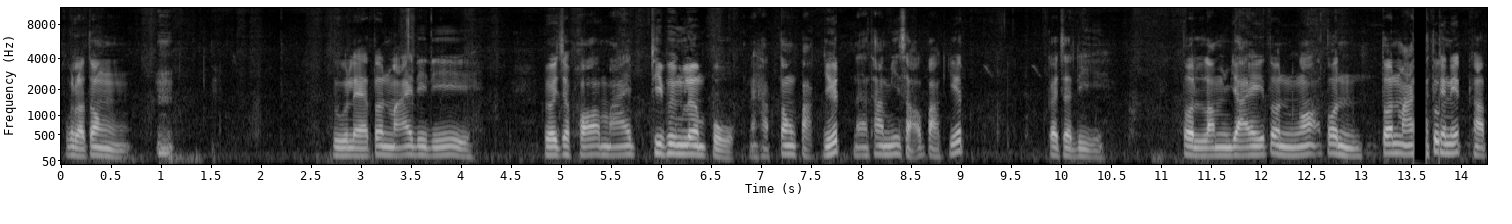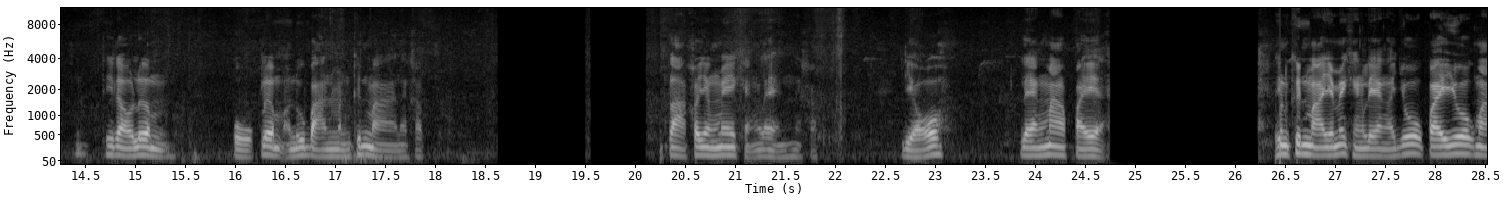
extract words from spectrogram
พวกเราต้อง ดูแลต้นไม้ดีๆ โดยเฉพาะไม้ที่เพิ่งเริ่มปลูกนะครับ ต้องปักยึดนะ ถ้ามีเสาปักยึดก็จะดีต้นลำไยต้นเงาะต้นต้นไม้ทุกชนิดครับ ที่เราเริ่ม ปลูกเริ่มอนุบาลมันขึ้นมานะครับปลาเขายังไม่แข็งแรงนะครับ เดี๋ยวแรงมากไปอะมันขึ้นมายังไม่แข็งแรงอะโยกไปโยกมา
